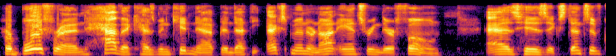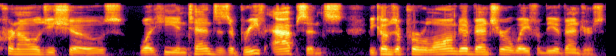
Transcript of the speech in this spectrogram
her boyfriend Havoc has been kidnapped and that the X Men are not answering their phone. As his extensive chronology shows, what he intends is a brief absence becomes a prolonged adventure away from the Avengers.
